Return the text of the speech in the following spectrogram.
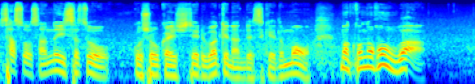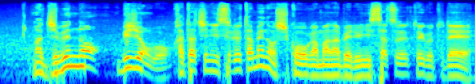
笹生さんの一冊をご紹介しているわけなんですけれども、まあ、この本は、まあ、自分のビジョンを形にするための思考が学べる一冊ということで、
